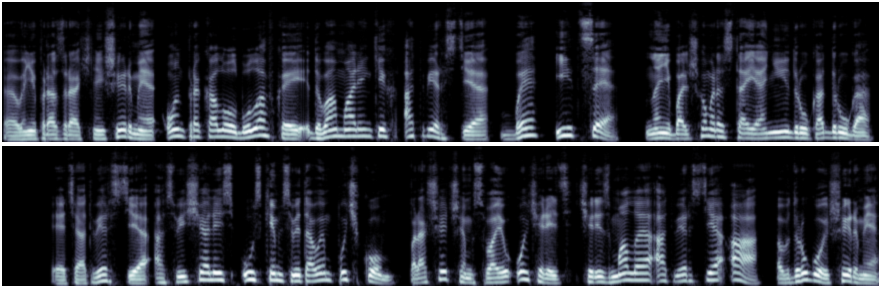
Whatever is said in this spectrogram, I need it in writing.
В непрозрачной ширме он проколол булавкой два маленьких отверстия B и C на небольшом расстоянии друг от друга. Эти отверстия освещались узким световым пучком, прошедшим в свою очередь через малое отверстие А в другой ширме.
